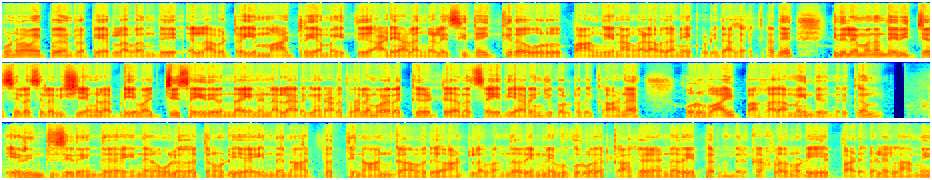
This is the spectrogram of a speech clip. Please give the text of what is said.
புனரமைப்பு என்ற பேரில் வந்து எல்லாவற்றையும் மாற்றி அமைத்து அடையாளங்களை சிதைக்கிற ஒரு பாங்கை நாங்கள் அவதானியக்கூடியதாக இருக்கிறது. இதில் வந்து அந்த எரிச்ச சில சில விஷயங்கள் அப்படியே வச்சு செய்திருந்தால் இன்னும் நல்லா இருக்கும். அடுத்த தலைமுறை அதை கேட்டு அந்த செய்தி அறிஞ்சு கொள்றதுக்கான ஒரு வாய்ப்பாக அது அமைந்திருந்திருக்கும். எரிந்து சிதைந்த இந்த நூலகத்தினுடைய இந்த நாற்பத்தி நான்காவது ஆண்டில் வந்து அதை நினைவு கூறுவதற்காக நிறைய பேர் வந்திருக்கிறார்கள். அதனுடைய ஏற்பாடுகள் எல்லாமே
